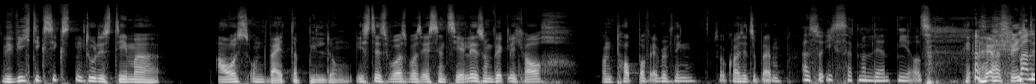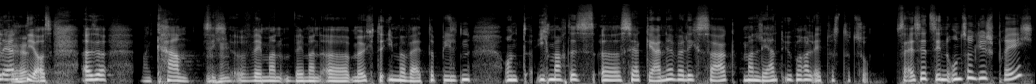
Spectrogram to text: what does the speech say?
Wie wichtig siehst du das Thema Aus- und Weiterbildung? Ist das was, was essentiell ist, um wirklich auch on top of everything so quasi zu bleiben? Also ich sage, man lernt nie aus. ja, richtig. man lernt ja. nie aus. Also man kann sich, Mhm. wenn man, wenn man äh, möchte, immer weiterbilden. Und ich mache das äh, sehr gerne, weil ich sage, man lernt überall etwas dazu. Sei es jetzt in unserem Gespräch,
